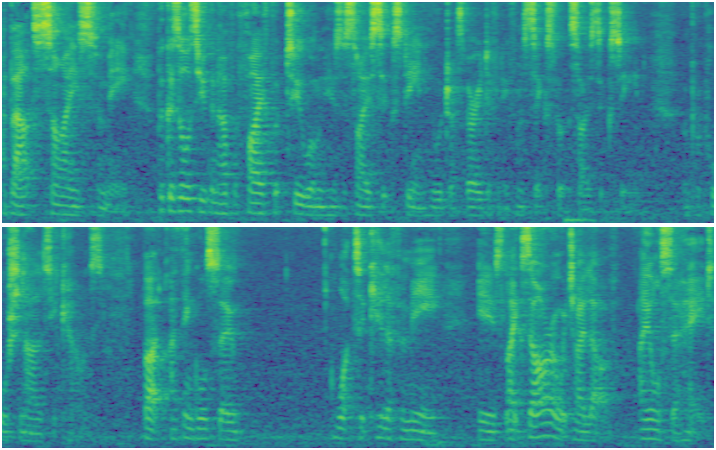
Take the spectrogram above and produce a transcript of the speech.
about size for me. Because also you can have a five foot two woman who's a size 16 who would dress very differently from a six foot size 16 and proportionality counts. But i think also what's a killer for me is like zara which i love i also hate.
